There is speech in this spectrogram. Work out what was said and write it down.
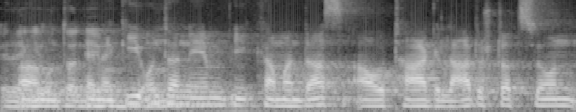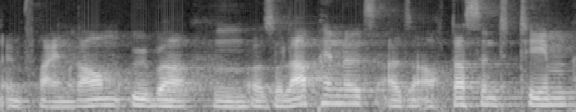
Energieunternehmen. Ähm, Energieunternehmen. Wie kann man das, autarke Ladestationen im freien Raum über mhm. äh, Solarpanels, also auch das sind Themen,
